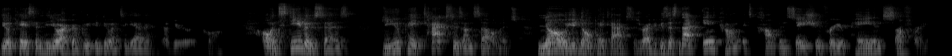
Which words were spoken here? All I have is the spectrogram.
do a case in New York if we could do it together. That'd be really cool. Oh, and Steven says do you pay taxes on settlements? No, you don't pay taxes, right? Because it's not income, it's compensation for your pain and suffering.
